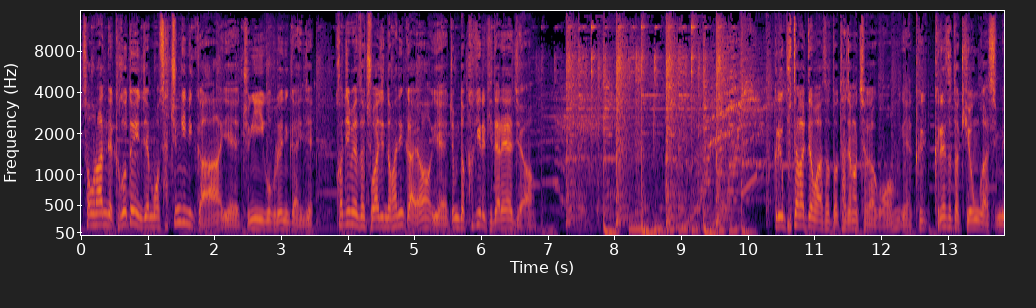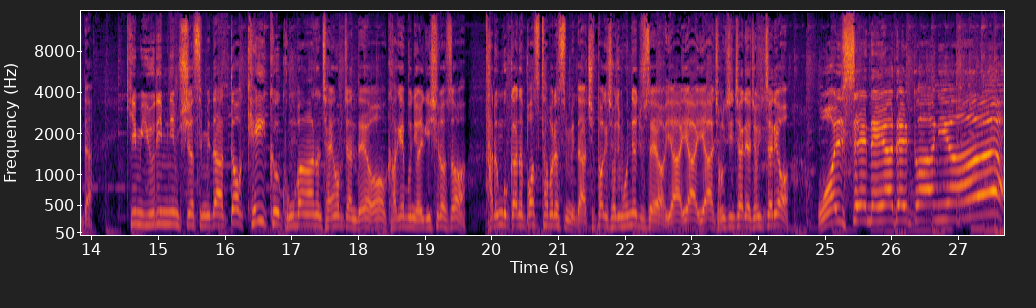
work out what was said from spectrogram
서운한데, 그것도 이제 뭐 사춘기니까, 예, 중2이고 그러니까 이제 커지면서 좋아진다고 하니까요. 예, 좀 더 크기를 기다려야죠. 그리고 부탁할 때 와서 또 다정한 척하고, 예, 그, 그래서 더 귀여운 것 같습니다. 김유림님 주셨습니다. 떡 케이크 공방하는 자영업자인데요. 가게문 열기 싫어서 다른 곳 가는 버스 타버렸습니다. 주파기 저 좀 혼내주세요. 야, 야, 야, 정신 차려, 정신 차려. 월세 내야 될 거 아니야!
